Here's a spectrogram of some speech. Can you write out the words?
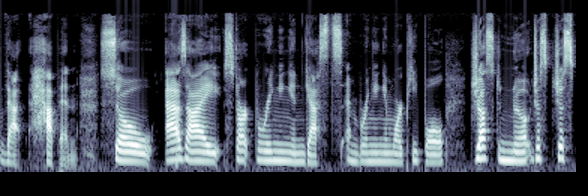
that happen. So, as I start bringing in guests and bringing in more people, just know just just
